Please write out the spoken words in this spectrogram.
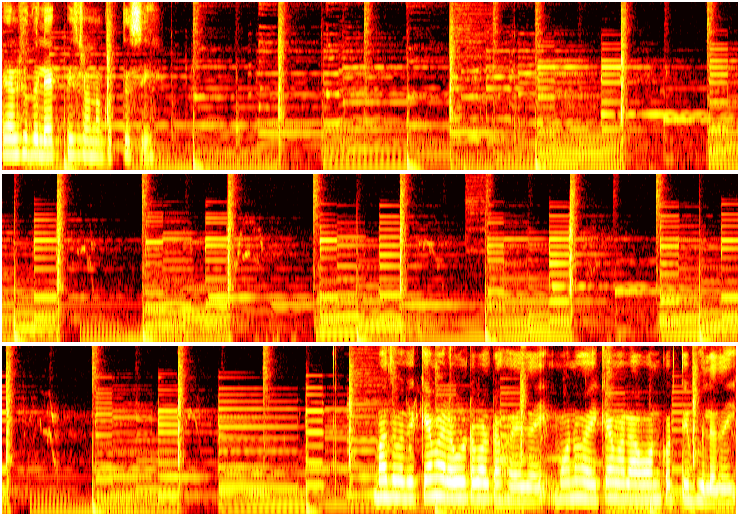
এখানে শুধু লেগ পিস রান্না করতেছি। মাঝে মাঝে ক্যামেরা উল্টোপাল্টা হয়ে যায়। মনে হয় ক্যামেরা অন করতে ভুলে যাই।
